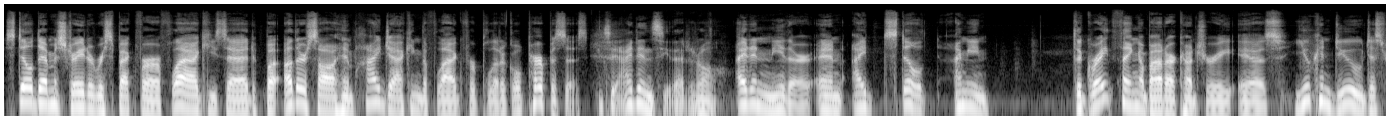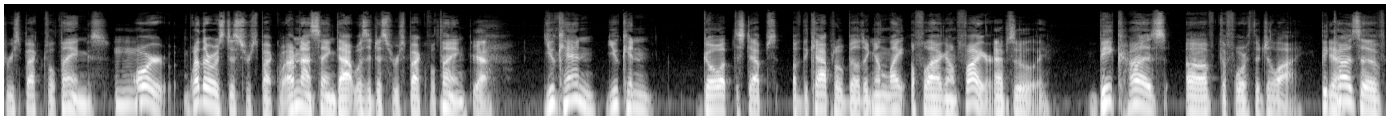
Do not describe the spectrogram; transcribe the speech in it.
still demonstrated respect for our flag, he said, but others saw him hijacking the flag for political purposes. See, I didn't see that at all. I didn't either. And I still, I mean, the great thing about our country is you can do disrespectful things, Mhm. or whether it was disrespectful. I'm not saying that was a disrespectful thing. Yeah. You can, you can go up the steps of the Capitol building and light a flag on fire Absolutely. because of the 4th of July, because of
